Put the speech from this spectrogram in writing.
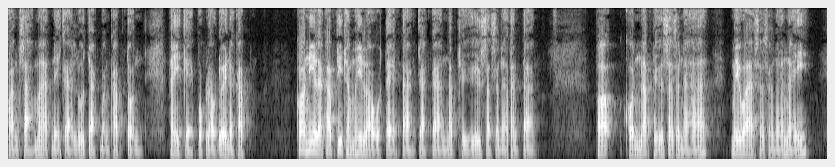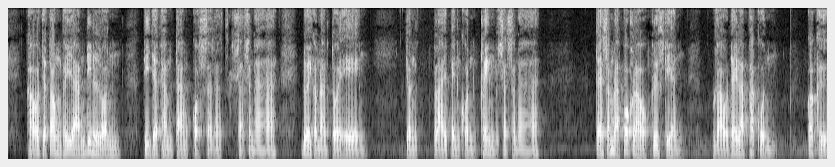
ความสามารถในการรู้จักบังคับตนให้แก่พวกเราด้วยนะครับข้อนี้แหละครับที่ทำให้เราแตกต่างจากการนับถือศาสนาต่างๆ เพราะคนนับถือศาสนาไม่ว่าศาสนาไหน เขาจะต้องพยายามดิ้นรนที่จะทำตามกฎศาสนาด้วยกำลังตัวเอง จนกลายเป็นคนเคร่งศาสนา แต่สำหรับพวกเราคริสเตียนเราได้รับพระคุณก็คือ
